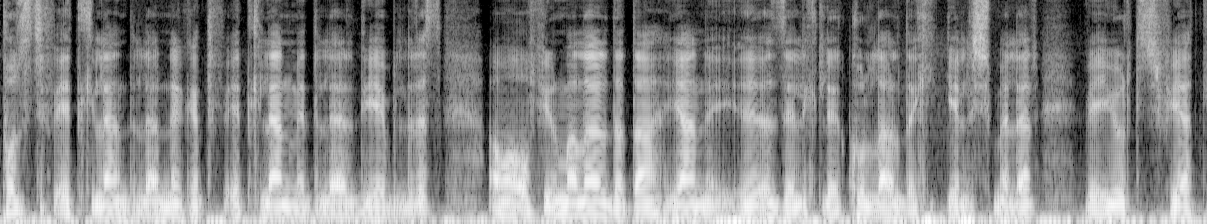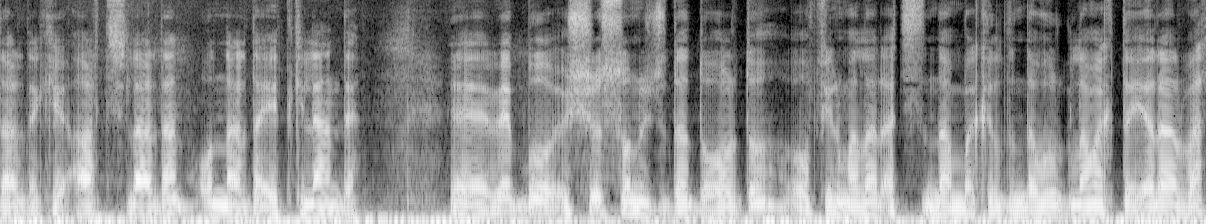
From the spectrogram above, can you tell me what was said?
pozitif etkilendiler, negatif etkilenmediler diyebiliriz. Ama o firmalarda da yani e, özellikle kurlardaki gelişmeler ve yurt içi fiyatlardaki artışlardan onlar da etkilendi. E, ve bu şu sonucu da doğurdu. O firmalar açısından bakıldığında vurgulamakta yarar var.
